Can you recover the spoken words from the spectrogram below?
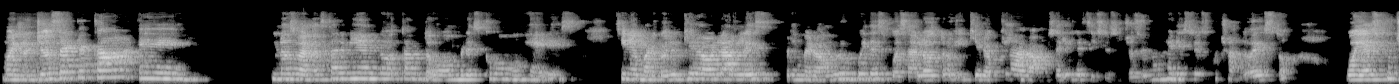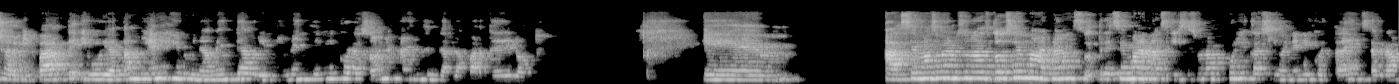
Bueno, yo sé que acá eh, nos van a estar viendo tanto hombres como mujeres. Sin embargo, yo quiero hablarles primero a un grupo y después al otro y quiero que hagamos el ejercicio. Si yo soy mujer y estoy escuchando esto, voy a escuchar mi parte y voy a también genuinamente abrir mi mente y mi corazón a entender la parte del otro. Em, hace más o menos unas dos semanas o tres semanas hice una publicación en mi cuenta de Instagram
